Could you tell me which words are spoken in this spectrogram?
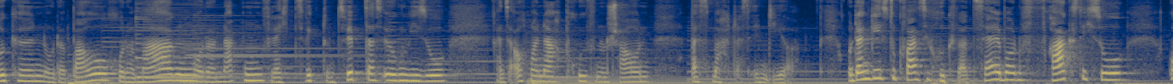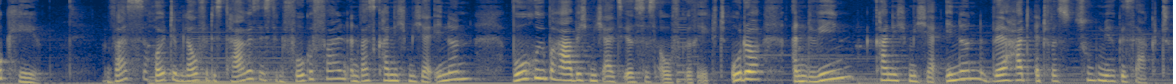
Rücken oder Bauch oder Magen oder Nacken. Vielleicht zwickt und zwippt das irgendwie so. Kannst auch mal nachprüfen und schauen, was macht das in dir? Und dann gehst du quasi rückwärts selber und fragst dich so, okay, was heute im Laufe des Tages ist denn vorgefallen? An was kann ich mich erinnern? Worüber habe ich mich als erstes aufgeregt? Oder an wen kann ich mich erinnern? Wer hat etwas zu mir gesagt?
